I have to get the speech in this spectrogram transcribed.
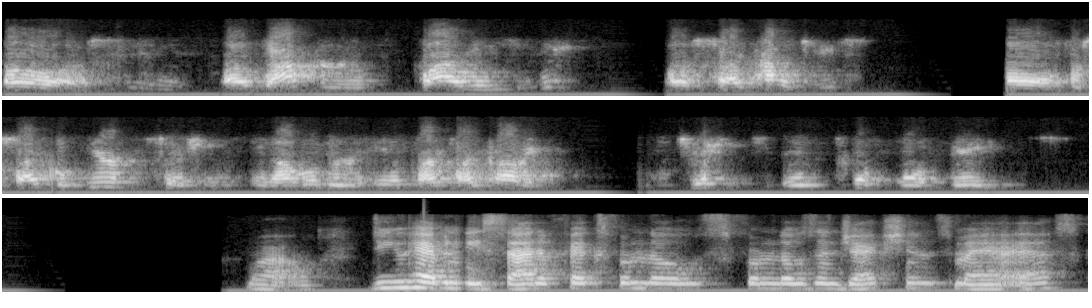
uh, seeing a doctor five days a week, a psychologist, uh, for psychotherapy sessions, and I'm under antipsychotic injections every 21 days. Wow. Do you have any side effects from those from those injections? May I ask?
